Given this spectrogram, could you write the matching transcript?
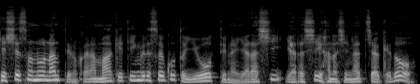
決してその何て言うのかなマーケティングでそういうことを言おうっていうのはやらしいやらしい話になっちゃうけど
